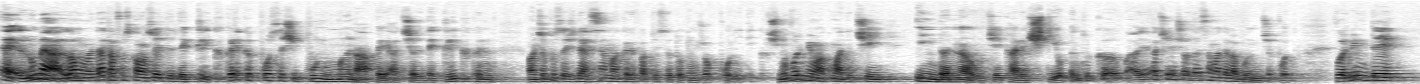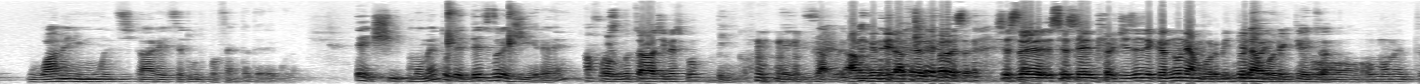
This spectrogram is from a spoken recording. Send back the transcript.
E, lumea la un moment dat a fost ca un soi de declic. Cred că pot să și pun mâna pe acel declic când au început să-și dea seama că de fapt este tot un joc politic. Și nu vorbim acum de cei in the know, cei care știu, pentru că aceia și-au dat seama de la bun început. Vorbim de oamenii mulți care se duc după fentă de regulă. E, și momentul de dezvrăjire a fost... Olguța Vasilescu? Bingo, exact. Am gândit la fel, fără să, să, să, să se precizeze că nu ne-am vorbit, nu ne-am vorbit, efectiv exact. un moment...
